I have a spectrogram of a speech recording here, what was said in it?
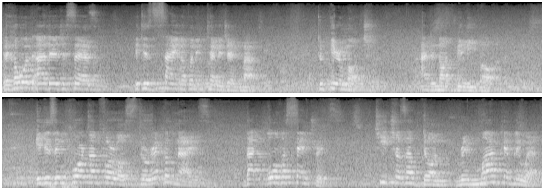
The old adage says, it is the sign of an intelligent man to hear much and not believe all. It is important for us to recognize that over centuries, teachers have done remarkably well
